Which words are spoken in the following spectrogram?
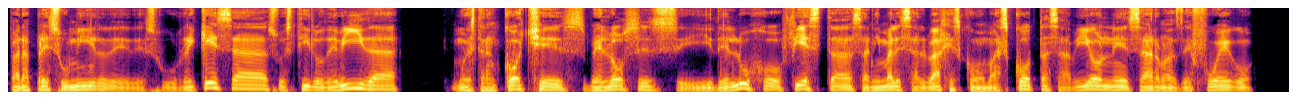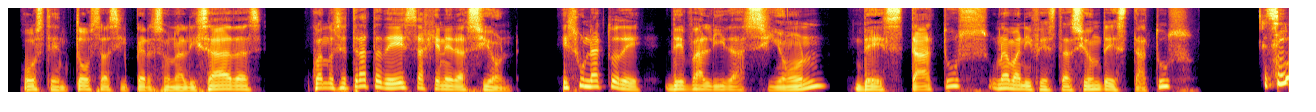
para presumir de, de su riqueza, su estilo de vida, Muestran coches veloces y de lujo, fiestas, animales salvajes como mascotas, aviones, armas de fuego, ostentosas y personalizadas. Cuando se trata de esa generación, ¿es un acto de, de validación, de estatus, una manifestación de estatus? Sí,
